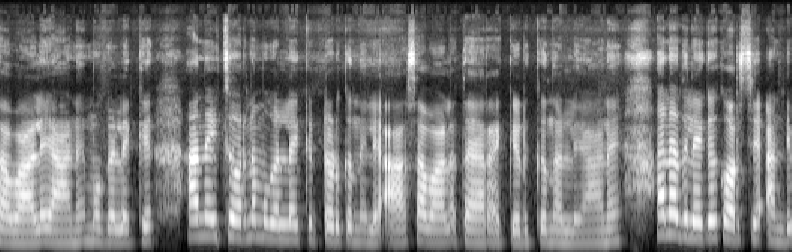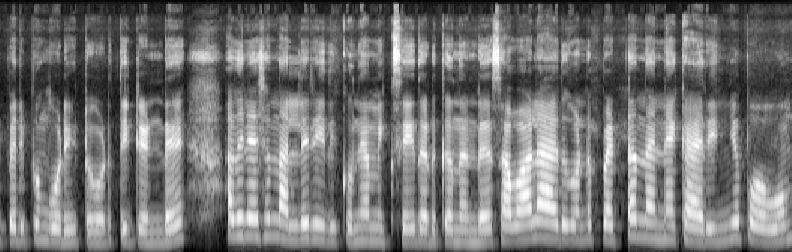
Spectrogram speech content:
സവാളയാണ് മുകളിലേക്ക്. ആ നെയ്ച്ചോറിന്റെ മുകളിലേക്ക് ഇട്ട് കൊടുക്കുന്നില്ലേ? ആ സവാള തയ്യാറാക്കി എടുക്കുന്നുള്ളതാണ്. അങ്ങനെ അതിലേക്ക് കുറച്ച് അണ്ടിപ്പരിപ്പും കൂടി ഇട്ട് കൊടുത്തിട്ടുണ്ട്. അതിനുശേഷം നല്ല രീതിക്കൊന്ന് ഞാൻ മിക്സ് ചെയ്തെടുക്കുന്നുണ്ട്. സവാള ആയതുകൊണ്ട് പെട്ടെന്ന് തന്നെ കരിഞ്ഞു പോവും.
